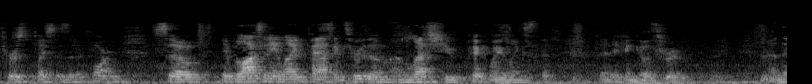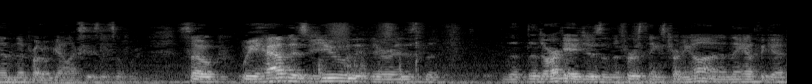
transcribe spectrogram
first places that it formed. So it blocks any light passing through them unless you pick wavelengths that, that it can go through. right? And then the proto-galaxies and so forth. So we have this view that there is the, the, the dark ages and the first things turning on, and they have to get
